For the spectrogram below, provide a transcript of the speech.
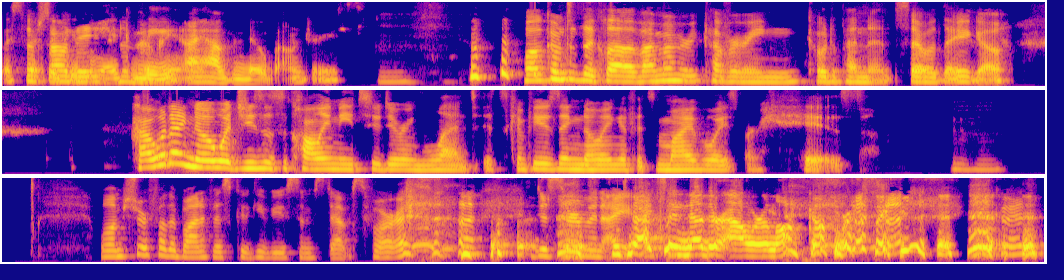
especially people like me. I have no boundaries. Mm. Welcome to the club. I'm a recovering codependent. So there you go. How would I know what Jesus is calling me to during Lent? It's confusing knowing if it's my voice or his. Mm-hmm. Well, I'm sure Father Boniface could give you some steps for discernment. That's I, I another hour long conversation.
